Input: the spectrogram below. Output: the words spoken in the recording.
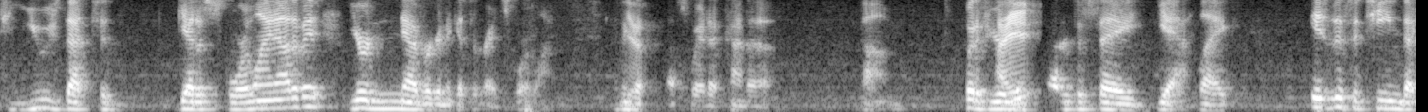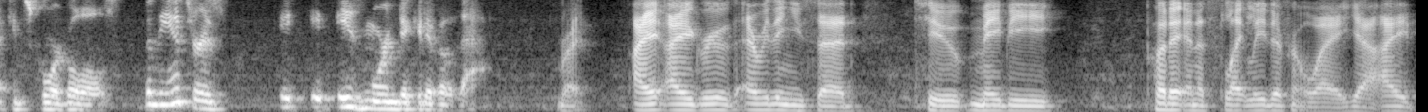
to use that to get a score line out of it, you're never going to get the right score line. I think yeah. that's the best way to kind of. Um, but if you're I, to say, yeah, like, is this a team that can score goals? Then the answer is it, it is more indicative of that. Right. I, I agree with everything you said. to maybe put it in a slightly different way, yeah, I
